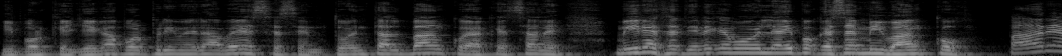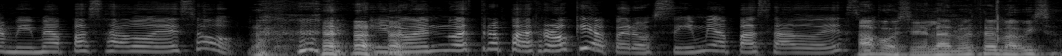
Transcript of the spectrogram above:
y porque llega por primera vez se sentó en tal banco y a que sale, mire, se tiene que moverle ahí porque ese es mi banco. Padre, a mí me ha pasado eso. y no en nuestra parroquia, pero sí me ha pasado eso. Ah, pues si es la nuestra, me avisa.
